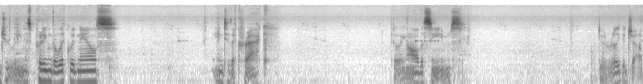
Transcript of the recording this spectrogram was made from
Julene is putting the liquid nails into the crack, filling all the seams. Do a really good job.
